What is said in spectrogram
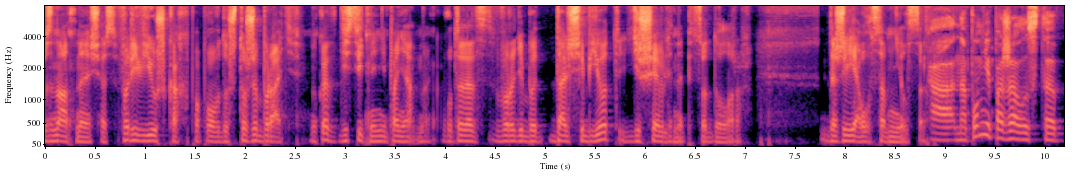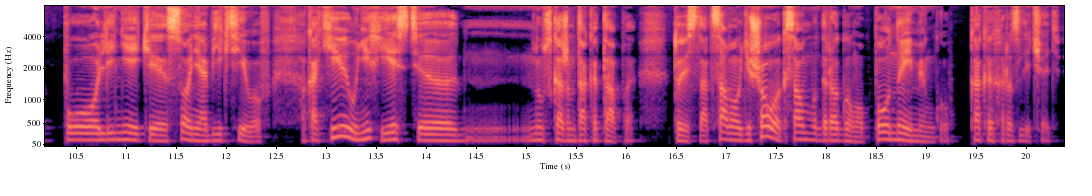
знатная сейчас в ревьюшках по поводу, что же брать. Ну, это действительно непонятно. Вот этот вроде бы дальше бьет дешевле на 500 долларов. Даже я усомнился. А напомни, пожалуйста, по линейке Sony объективов, какие у них есть, э, ну, скажем так, этапы? То есть от самого дешевого к самому дорогому, по неймингу, как их различать?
